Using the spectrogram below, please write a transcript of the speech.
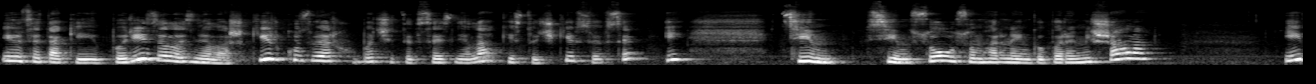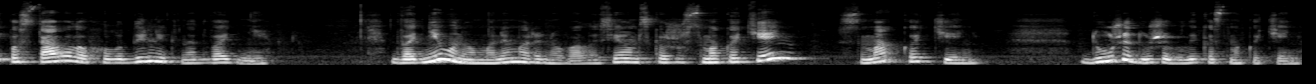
І оце так її порізала, зняла шкірку зверху, бачите, все зняла, кісточки, все-все. І цим всім соусом гарненько перемішала і поставила в холодильник на два дні. Два дні воно в мене маринувалося. Я вам скажу, смакотень, смакотень. Дуже-дуже велика смакотень.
